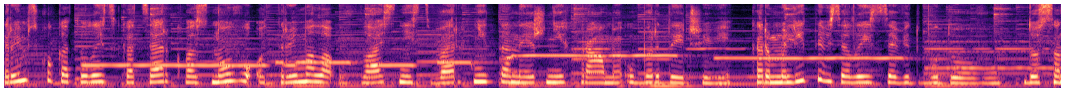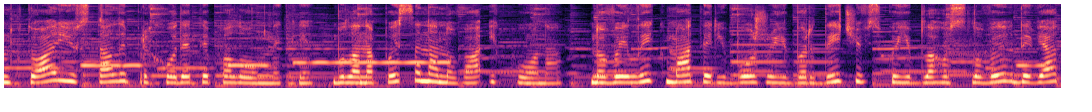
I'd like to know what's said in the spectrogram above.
Римсько-католицька церква знову отримала у власність верхні та нижні храми у Бердичеві. Кармеліти взялись за відбудову. До санктуарію стали приходити паломники. Була написана нова ікона. Новий лик Матері Божої Бердичівської благословив 9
